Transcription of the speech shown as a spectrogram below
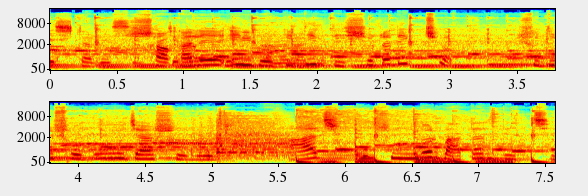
চেষ্টা বেশি। সকালের এই প্রকৃতির দৃশ্যটা দেখছ? শুধু সবুজ আর সবুজ। আজ খুব সুন্দর বাতাস দিচ্ছে।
